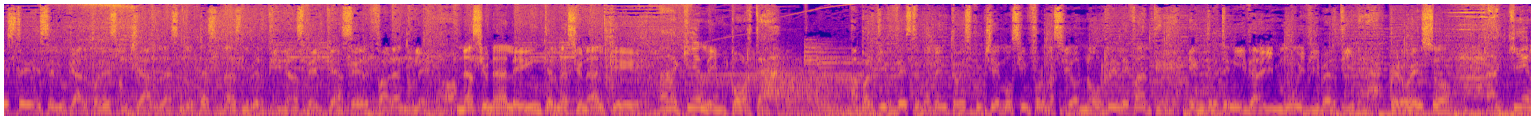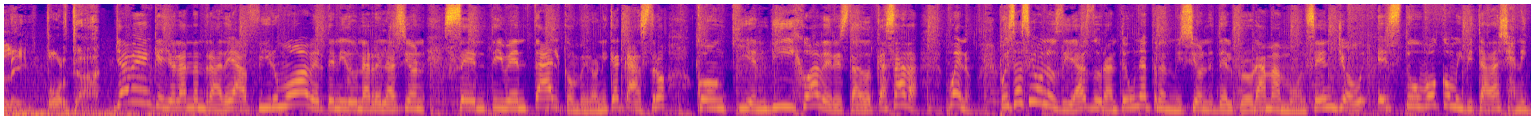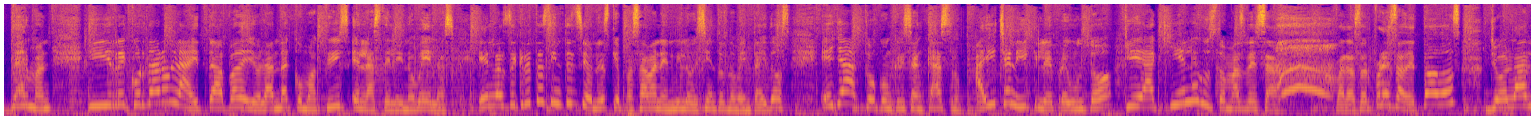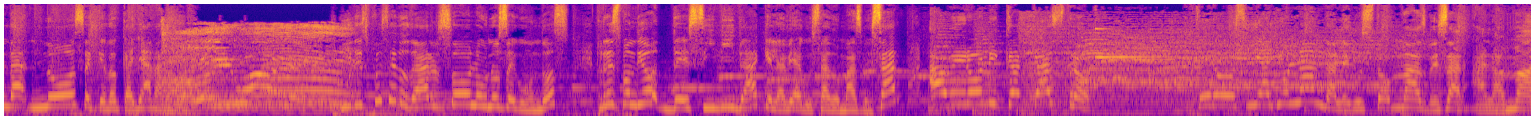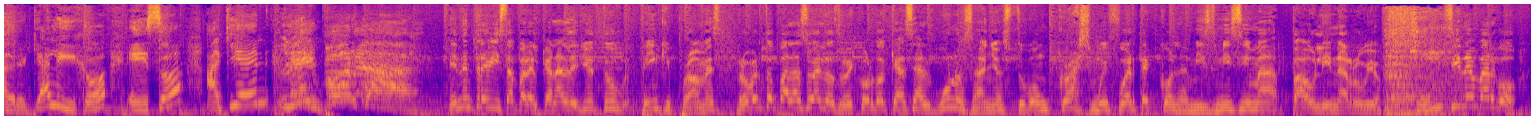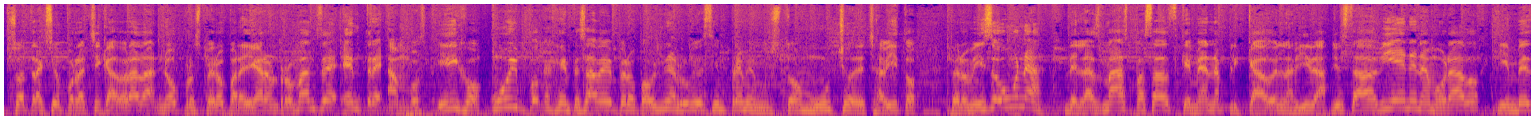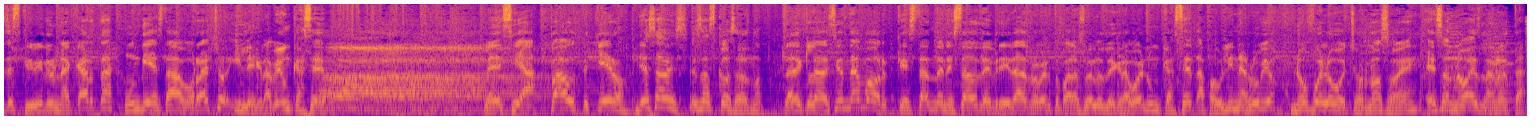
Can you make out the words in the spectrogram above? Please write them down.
Este es el lugar para escuchar las notas más divertidas del quehacer farandulero, nacional e internacional que ¿a quién le importa? A partir de este momento escuchemos información no relevante, entretenida y muy divertida. Pero eso, ¿a quién le importa? Ya ven que Yolanda Andrade afirmó haber tenido una relación sentimental con Verónica Castro, con quien dijo haber estado casada. Bueno, pues hace unos días, durante una transmisión del programa Monsen Joe, estuvo como invitada Shanik Berman y recordaron la etapa de Yolanda como actriz en las telenovelas, en Las Secretas Intenciones que pasaban en 1992. Ella actuó con Cristian Castro. Ahí Shanik le preguntó que a quién le gustó más besar. Para sorpresa de todos, Yolanda no se quedó callada. Y después de dudar solo unos segundos, respondió decidida que le había gustado más besar a Verónica Castro. Pero si a Yolanda le gustó más besar a la madre que al hijo, ¿eso a quién le importa? En entrevista para el canal de YouTube Pinky Promise, Roberto Palazuelos recordó que hace algunos años tuvo un crush muy fuerte con la mismísima Paulina Rubio. ¿Qué? Sin embargo, su atracción por la chica dorada no prosperó para llegar a un romance entre ambos. Y dijo, muy poca gente sabe, pero Paulina Rubio siempre me gustó mucho de chavito. Pero me hizo una de las más pasadas que me han aplicado en la vida. Yo estaba bien enamorado y en vez de escribirle una carta, un día estaba borracho y le grabé un cassette. Le decía, Pau, te quiero. Ya sabes, esas cosas, ¿no? La declaración de amor que estando en estado de ebriedad Roberto Palazuelos le grabó en un cassette a Paulina Rubio no fue lo bochornoso, ¿eh? Eso no es la nota.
